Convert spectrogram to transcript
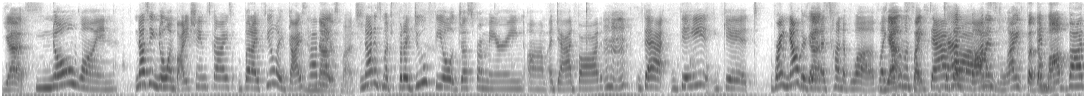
yes. No one, not saying no one body shames guys, but I feel like guys have it Not it. as much. Not as much, but I do feel just from marrying um, a dad bod Mm-hmm. that they get right now they're getting a ton of love. Like Yes, everyone's like, dad, dad bod. bod is life, but the And- mom bod.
